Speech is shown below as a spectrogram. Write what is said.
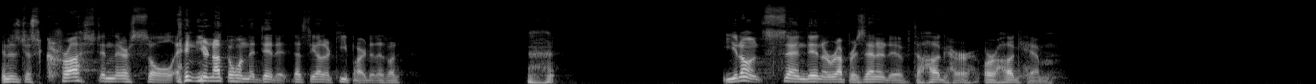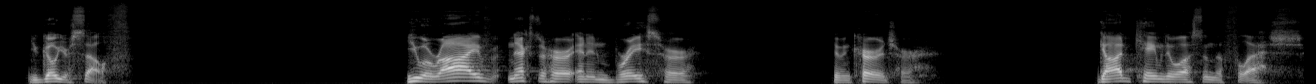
and is just crushed in their soul, and you're not the one that did it. That's the other key part to this one. you don't send in a representative to hug her or hug him. You go yourself. You arrive next to her and embrace her to encourage her. God came to us in the flesh,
